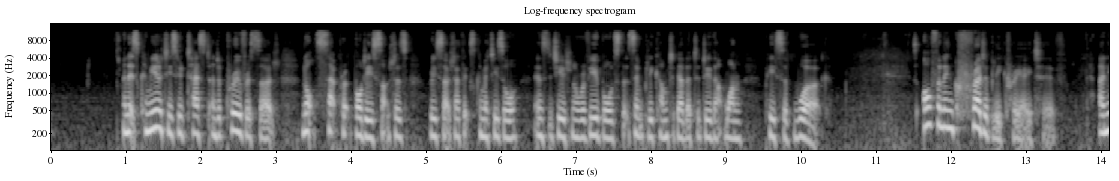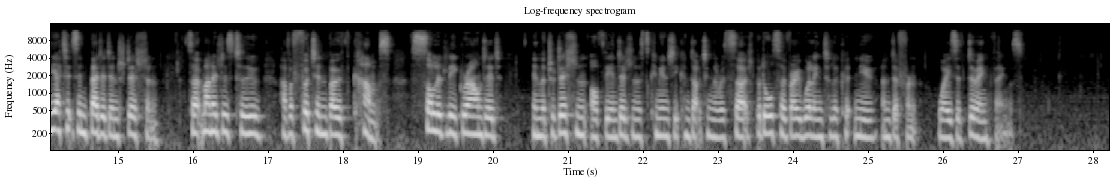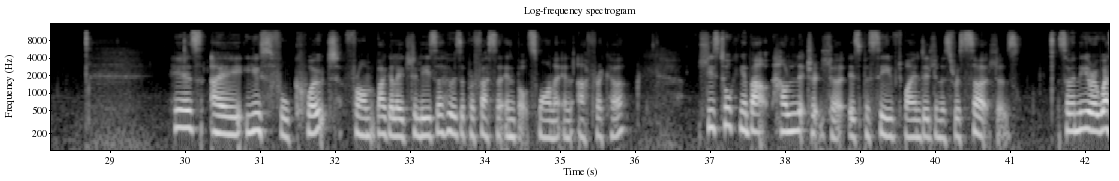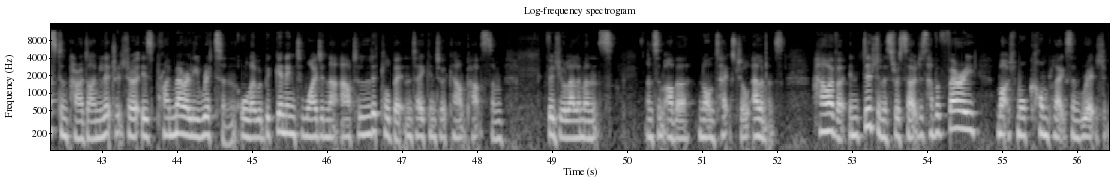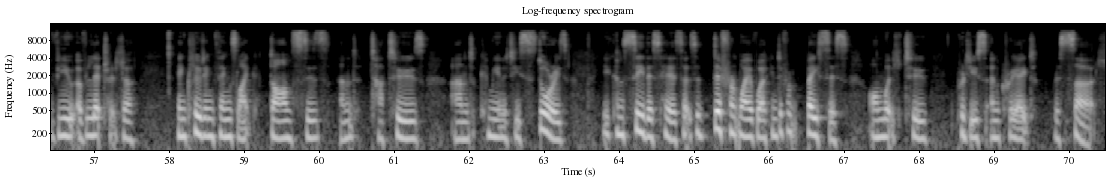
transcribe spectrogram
And it's communities who test and approve research, not separate bodies such as research ethics committees or institutional review boards that simply come together to do that one piece of work. It's often incredibly creative, and yet it's embedded in tradition. So it manages to have a foot in both camps, solidly grounded in the tradition of the Indigenous community conducting the research, but also very willing to look at new and different ways of doing things. Here's a useful quote from Bagele Chilisa, who is a professor in Botswana in Africa. She's talking about how literature is perceived by Indigenous researchers. So in the Euro-Western paradigm, literature is primarily written, although we're beginning to widen that out a little bit and take into account perhaps some visual elements and some other non-textual elements. However, Indigenous researchers have a very much more complex and rich view of literature, including things like dances and tattoos and community stories. You can see this here. So it's a different way of working, different basis on which to produce and create research.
